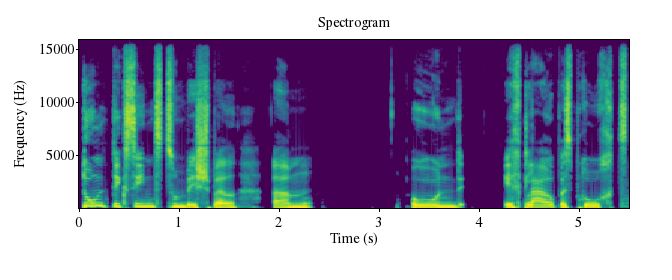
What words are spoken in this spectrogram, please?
duntig sind zum Beispiel. Ähm, und ich glaube, es braucht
